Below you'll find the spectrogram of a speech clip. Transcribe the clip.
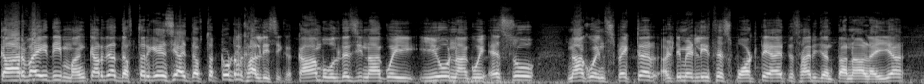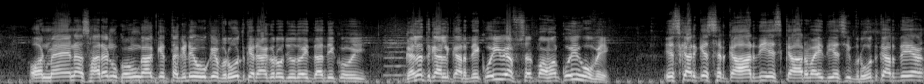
ਕਾਰਵਾਈ ਦੀ ਮੰਗ ਕਰਦੇ ਆ। ਦਫ਼ਤਰ ਗਏ ਸੀ, ਅੱਜ ਦਫ਼ਤਰ ਟੋਟਲ ਖਾਲੀ ਸੀਗਾ ਕਾਮ ਬੋਲਦੇ ਸੀ, ਨਾ ਕੋਈ ਈਓ, ਨਾ ਕੋਈ ਐਸਓ, ਨਾ ਕੋਈ ਇਨਸਪੈਕਟਰ ਅਲਟੀਮੇਟਲੀ ਇੱਥੇ ਸਪੌਟ ਤੇ ਆਏ ਤੇ ਸਾਰੀ ਜਨਤਾ ਨਾਲ ਆਈ ਆ। ਔਰ ਮੈਂ ਇਹਨਾਂ ਸਾਰਿਆਂ ਨੂੰ ਕਹੂੰਗਾ ਕਿ ਤਗੜੇ ਹੋ ਕੇ ਵਿਰੋਧ ਕਰਿਆ ਕਰੋ, ਜਦੋਂ ਇਦਾਂ ਦੀ ਕੋਈ ਗਲਤ ਗੱਲ ਕਰਦੇ, ਕੋਈ ਵੀ ਅਫਸਰ ਭਾਵੇਂ ਕੋਈ ਹੋਵੇ। ਇਸ ਕਰਕੇ ਸਰਕਾਰ ਦੀ, ਇਸ ਕਾਰਵਾਈ ਦੀ ਅਸੀਂ ਵਿਰੋਧ ਕਰਦੇ ਹਾਂ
